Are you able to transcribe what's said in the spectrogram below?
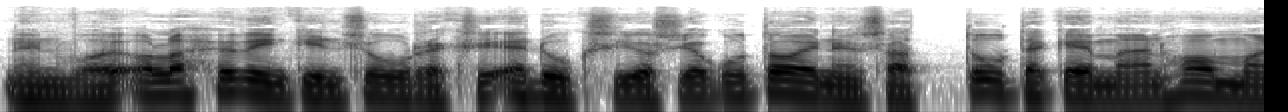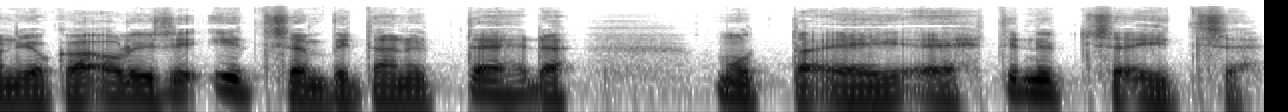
niin voi olla hyvinkin suureksi eduksi, jos joku toinen sattuu tekemään homman, joka olisi itsen pitänyt tehdä, mutta ei ehtinyt se itse.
